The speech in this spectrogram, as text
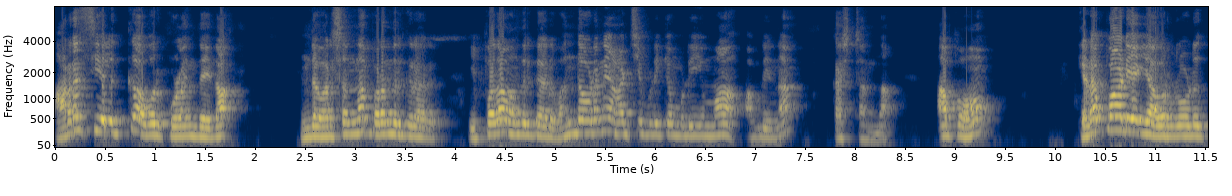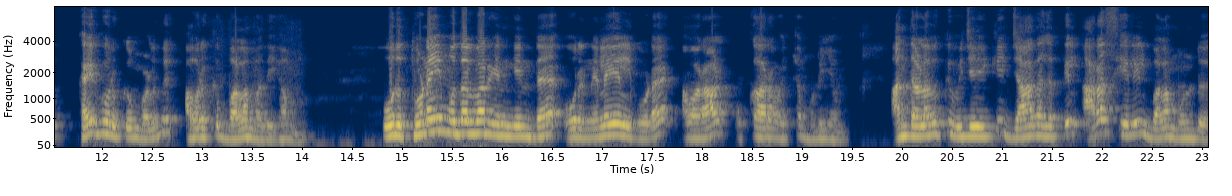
அரசியலுக்கு அவர் குழந்தைதான். இந்த வருஷம்தான் பிறந்திருக்கிறாரு. இப்பதான் வந்திருக்காரு. வந்த உடனே ஆட்சி பிடிக்க முடியுமா? அப்படின்னா கஷ்டம்தான். அப்போ எடப்பாடி ஐயா அவர்களோடு கைகோர்க்கும் பொழுது அவருக்கு பலம் அதிகம். ஒரு துணை முதல்வர் என்கின்ற ஒரு நிலையில் கூட அவரால் உட்கார வைக்க முடியும். அந்த அளவுக்கு விஜய்க்கு ஜாதகத்தில் அரசியலில் பலம் உண்டு.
